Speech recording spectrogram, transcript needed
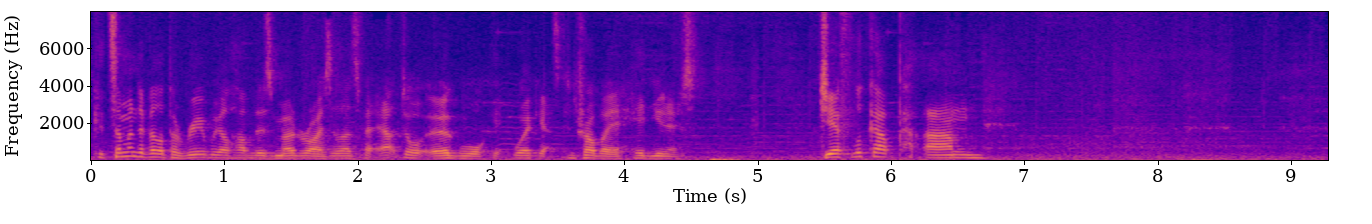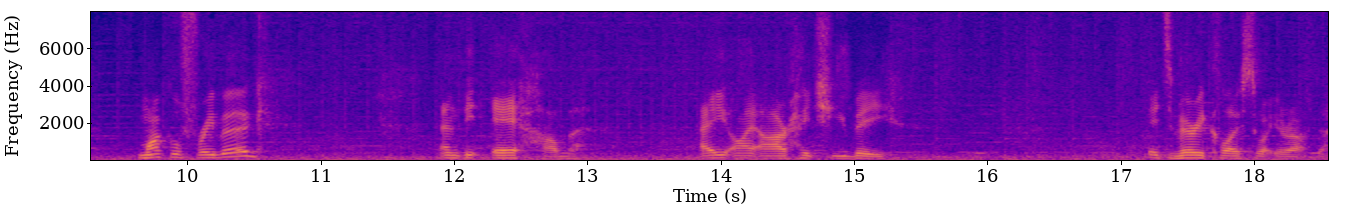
Could someone develop a rear wheel hub that is motorized that allows for outdoor erg walk- workouts controlled by a head unit? Jeff, look up um, Michael Freeberg and the Air Hub. A I R H U B. It's very close to what you're after.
